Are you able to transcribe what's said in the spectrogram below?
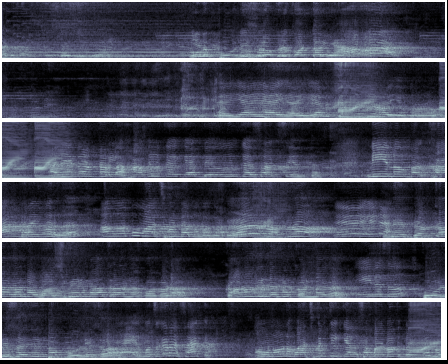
ಅಡ್ವಾನ್ಸ್ ಖುಷಿಯಾಗಿದ್ಯೋ ನೀನು ಪೊಲೀಸ್ ನೌಕರಿ ಕೊಟ್ಟವ್ ಯಾವ? ಅಯ್ಯಯ್ಯ ಏನ್ ಕಮ್ಮದಿರೋ ಇಬ್ರು? ಅದೇನೋ ಅಂತಾರಲ್ಲ ಹಾಗಲಕಾಯಿಗೆ ಬೇವಿನಕಾಯಿ ಸಾಕ್ಷಿ ಅಂತ. ನೀನೊಬ್ಬ ಕಾರ್ ಡ್ರೈವರ್ ಅವೊಬ್ಬ ವಾಚ್ಮನ್ ಮಗ. ಏ ರತ್ನ ಏ ಏನ ನೀ ಬೆಕ್ಕಾದ ವಾಚ್ಮೀನ್ ಮಾತ್ರ ಅನ್ನಕ್ ಹೋಗ್ಬೇಡ. ಕಾಣೋದಿಲ್ಲೇನು ಕಣ್ಣಾಗ. ಏನದು? ಪೊಲೀಸ್ ಇದೀನಿ ಪೊಲೀಸ್ ಪೊಲೀಸ. ಏ ಮುಚ್ಕರ ಸಾಕ. ಅವನವನು ವಾಚ್ಮನ್ ಕೆಲಸ ಮಾಡೋದು ಬೇಕು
